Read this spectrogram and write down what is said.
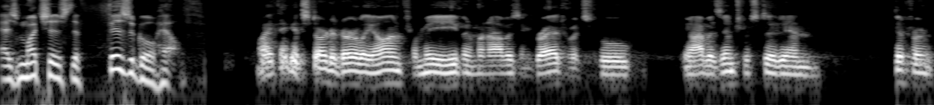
as much as the physical health? Well, I think it started early on for me, even when I was in graduate school. You know, I was interested in different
